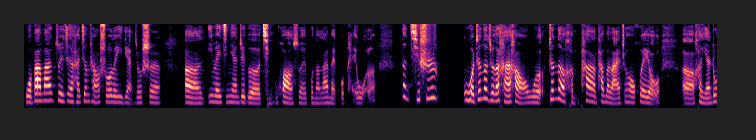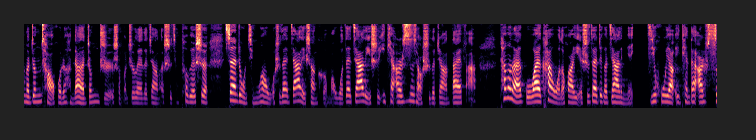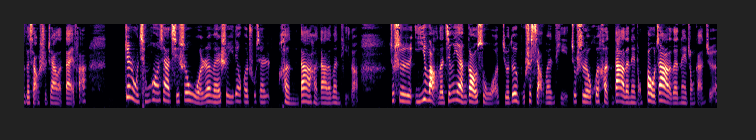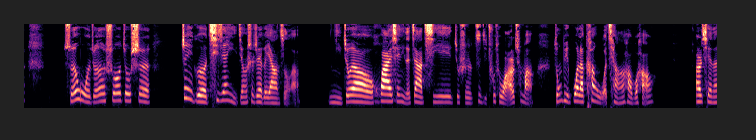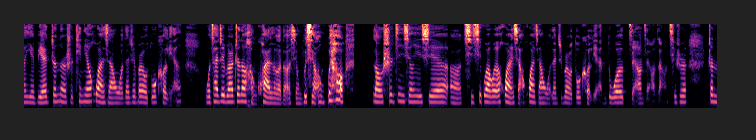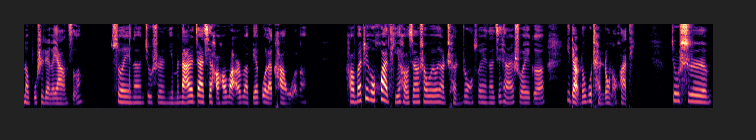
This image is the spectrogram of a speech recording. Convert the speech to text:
我爸妈最近还经常说的一点就是。”呃，因为今年这个情况，所以不能来美国陪我了。但其实我真的觉得还好，我真的很怕他们来之后会有呃很严重的争吵或者很大的争执什么之类的这样的事情。特别是现在这种情况，我是在家里上课嘛，我在家里是一天二十四小时的这样待法。他们来国外看我的话，也是在这个家里面几乎要一天待二十四个小时这样的待法。这种情况下，其实我认为是一定会出现很大很大的问题的，就是以往的经验告诉我，绝对不是小问题，就是会很大的那种爆炸的那种感觉。所以我觉得说，就是这个期间已经是这个样子了，你就要花一些你的假期，就是自己出去玩去嘛，总比过来看我强，好不好？而且呢，也别真的是天天幻想我在这边有多可怜。我在这边真的很快乐的，行不行？不要老是进行一些呃奇奇怪怪的幻想，幻想我在这边有多可怜，多怎样怎样怎样。其实真的不是这个样子。所以呢，就是你们拿着假期好好玩吧，别过来看我了。好吧，这个话题好像稍微有点沉重，所以呢，接下来说一个一点都不沉重的话题，就是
